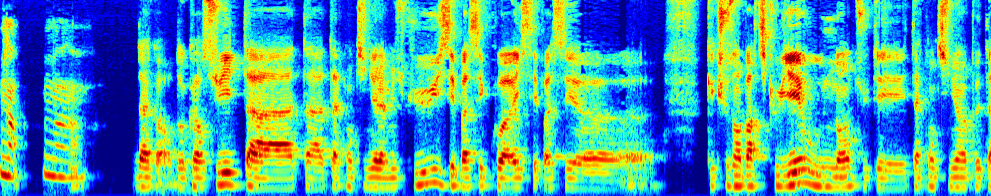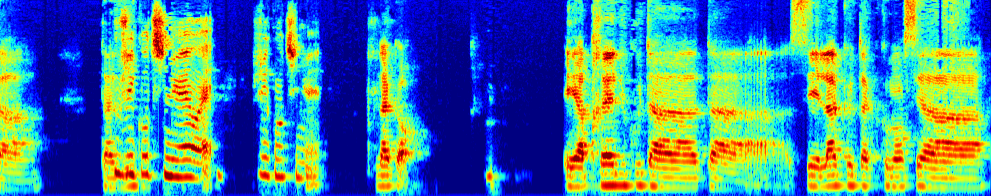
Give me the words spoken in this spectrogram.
Non, non, non. D'accord. Donc ensuite, tu as, continué la muscu. Il s'est passé quoi? Il s'est passé euh, quelque chose en particulier ou non, tu t'es, t'as continué un peu ta, ta J'ai continué, ouais. J'ai continué. D'accord. Et après, du coup, c'est là que tu as commencé à,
